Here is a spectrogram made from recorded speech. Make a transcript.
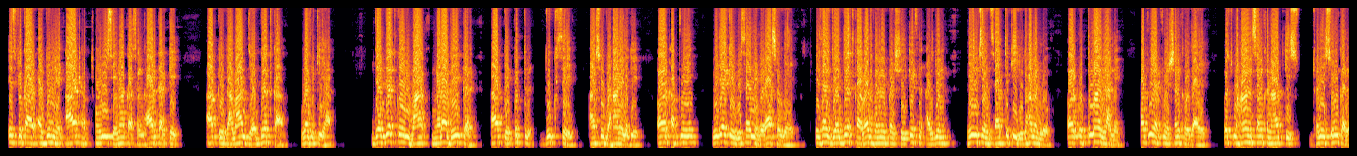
इस प्रकार अर्जुन ने आठ अक्षोणी सेना का संहार करके आपके दामाद जयद्रथ का वध किया। जयद्रथ को मरा देखकर आपके पुत्र दुख से आँसू बहाने लगे और अपने विजय के विषय में निराश हो गए। इधर जयद्रथ का वध होने पर श्री कृष्ण अर्जुन, भीमसेन सात्विकी युधामंडो और उत्तमा ने अपने अपने शंख बजाए। उस महान शंखनाद की ध्वनि सुनकर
